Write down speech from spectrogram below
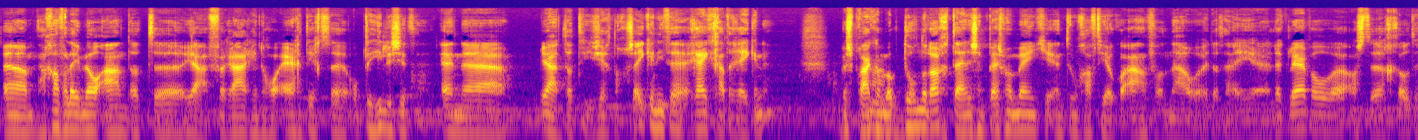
Um, hij gaf alleen wel aan dat ja, Ferrari nogal erg dicht op de hielen zit. En ja, dat hij zich nog zeker niet rijk gaat rekenen. We spraken hem ook donderdag tijdens een persmomentje. En toen gaf hij ook al aan van, nou, dat hij Leclerc wel als de grote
